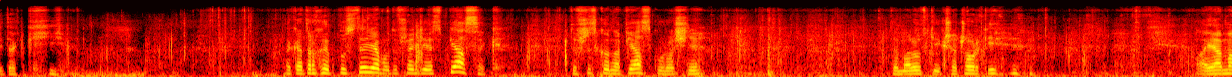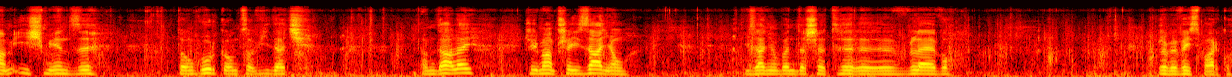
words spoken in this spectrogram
I taki taka trochę pustynia, bo tu wszędzie jest piasek. To wszystko na piasku rośnie. Te malutkie krzaczorki. A ja mam iść między tą górką, co widać tam dalej. Czyli mam przejść za nią. I za nią będę szedł e, w lewo. Żeby wyjść z parku.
